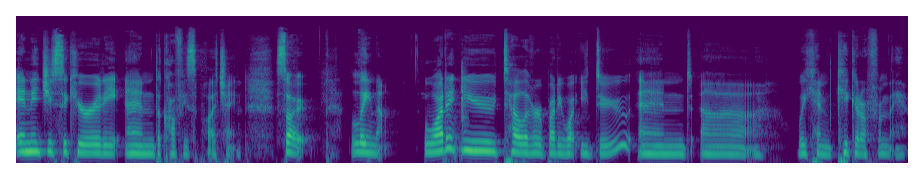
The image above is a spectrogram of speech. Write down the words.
energy security and the coffee supply chain. So, Lena, why don't you tell everybody what you do and uh, we can kick it off from there.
